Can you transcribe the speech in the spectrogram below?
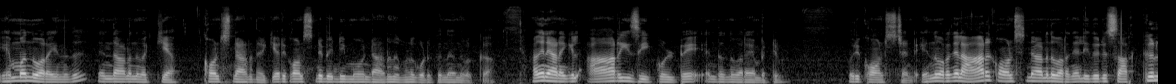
എം എന്ന് പറയുന്നത് എന്താണെന്ന് വെക്കുക? കോൺസ്റ്റന്റ് ആണെന്ന് വെക്കുക. ഒരു കോൺസ്റ്റന്റ് ബെൻഡിങ് മൂവ്മെന്റ് ആണ് നമ്മൾ കൊടുക്കുന്നതെന്ന് വെക്കുക. അങ്ങനെയാണെങ്കിൽ ആർ ഈസ് ഈക്വൽ ടു എന്തെന്ന് പറയാൻ പറ്റും? ഒരു കോൺസ്റ്റന്റ് എന്ന് പറഞ്ഞാൽ ആറ് കോൺസ്റ്റന്റ് ആണെന്ന് പറഞ്ഞാൽ ഇതൊരു സർക്കിൾ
